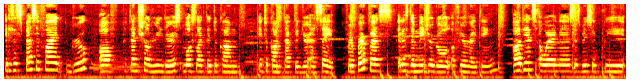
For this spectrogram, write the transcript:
it is a specified group of potential readers most likely to come into contact with your essay. For purpose, it is the major goal of your writing. Audience awareness is basically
